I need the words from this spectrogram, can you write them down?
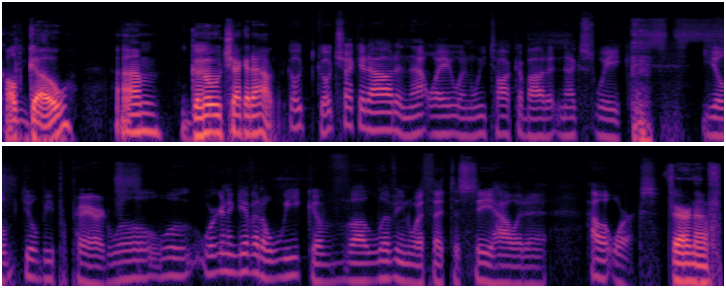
called Go. Um, go check it out. Go go check it out, and that way, when we talk about it next week, you'll you'll be prepared. We'll we'll we're gonna give it a week of uh, living with it to see how it uh, how it works. Fair enough.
